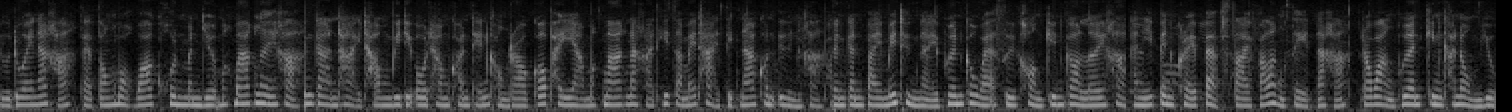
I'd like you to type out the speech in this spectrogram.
ดูด้วยนะคะ แต่ต้องบอกว่าคนมันเยอะมากๆเลยค่ะซึ่งการถ่ายทำวิดีโอทำคอนเทนต์ของเราก็พยายามมากๆนะคะ ที่จะไม่ถ่ายติดหน้าคนอื่นค่ะ เดินกันไปไม่ถึงไหนเพื่อนก็แวะซื้อของกินก่อนเลยค่ะ อันนี้เป็นเครปแบบสไตล์ฝรั่งเศสนะคะ ระหว่างเพื่อนกินขนมอยู่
